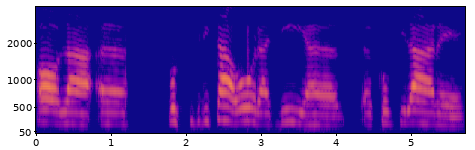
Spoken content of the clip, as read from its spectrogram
ho la eh, possibilità ora di eh, eh compilare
